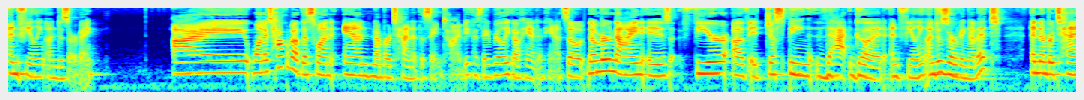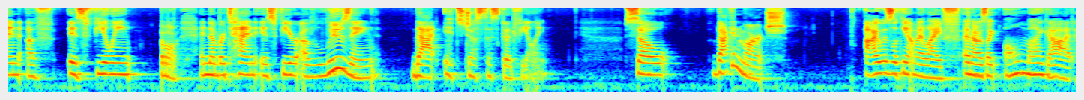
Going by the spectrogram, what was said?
and feeling undeserving. I want to talk about this one and number 10 at the same time because they really go hand in hand. So, number nine is fear of it just being that good and feeling undeserving of it. And number 10 of is feeling and number 10 is fear of losing that it's just this good feeling. So, back in March, I was looking at my life and I was like, "Oh my god,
